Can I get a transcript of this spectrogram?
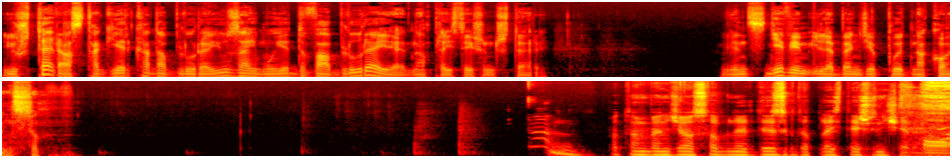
już teraz ta gierka na Blu-rayu zajmuje dwa Blu-raye na PlayStation 4. Więc nie wiem, ile będzie płyt na końcu. Potem będzie osobny dysk do PlayStation 7. O!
